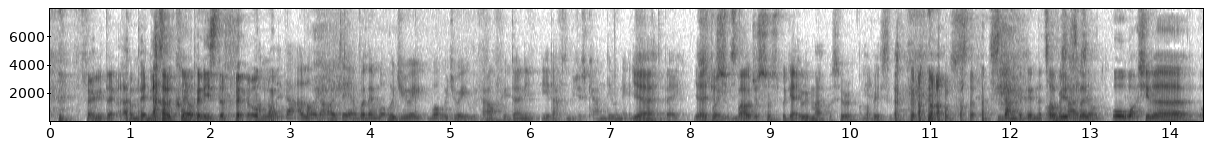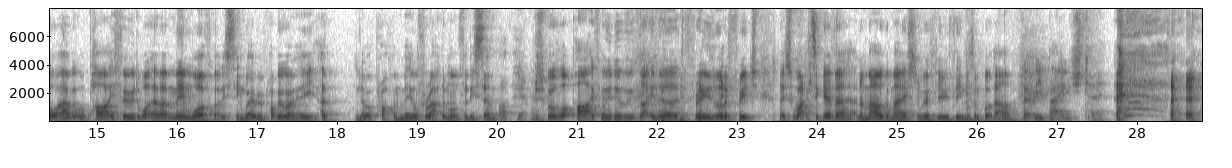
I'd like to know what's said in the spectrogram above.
Food that a accompanies pizza the film. accompanies the I like that. I like that idea. But then, what would you eat? What would you eat with Alfie? It'd only you'd have to be just candy, wouldn't it? It'd Yeah. have to be Yeah, just stuff. well, just some spaghetti with maple syrup, Yeah. obviously. standard in the Thomas obviously, household. or watching a or have it or party food or whatever. Me and wife got this thing where we probably won't eat a you know a proper meal throughout the month of December. Yeah. We just go, what party food have we got in the, the freezer or the fridge? Let's whack together an amalgamation of a few things and put that on. Very beige tea.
